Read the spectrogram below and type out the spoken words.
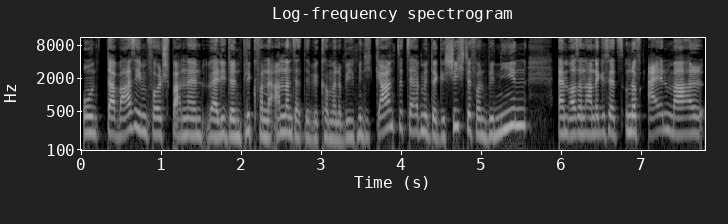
Und da war es eben voll spannend, weil ich den Blick von der anderen Seite bekommen habe. Ich bin die ganze Zeit mit der Geschichte von Benin ähm, auseinandergesetzt und auf einmal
